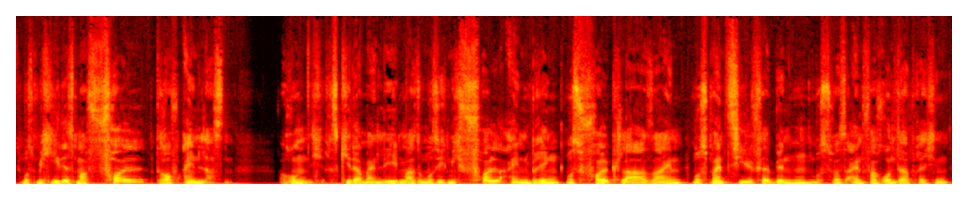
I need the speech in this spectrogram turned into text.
Ich muss mich jedes Mal voll drauf einlassen. Warum? Ich riskiere da mein Leben, also muss ich mich voll einbringen, muss voll klar sein, muss mein Ziel verbinden, muss was einfach runterbrechen.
